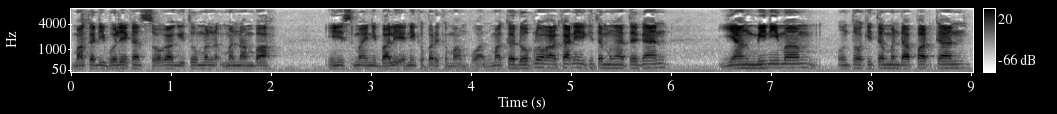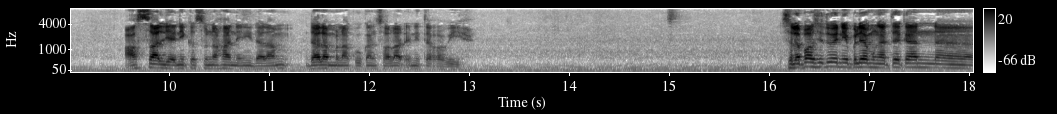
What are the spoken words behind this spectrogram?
Maka dibolehkan seseorang itu menambah ini semua ini balik ini kepada kemampuan. Maka 20 rakaat ini kita mengatakan yang minimum untuk kita mendapatkan asal yakni kesunahan ini dalam dalam melakukan solat ini tarawih Selepas itu ini beliau mengatakan uh,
